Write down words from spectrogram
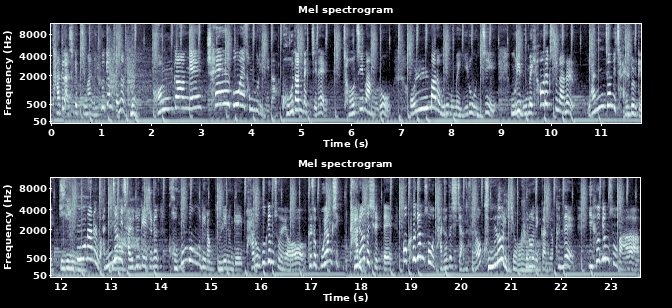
다들 아시겠지만 이 흑염소는 네. 건강의 최고의 선물입니다. 고단백질에 저지방으로 얼마나 우리 몸에 이로운지 우리 몸의 혈액순환을 완전히 잘 돌게 순환을 완전히 야. 잘 돌게 해주는 검은 보물이라고 불리는 게 바로 흑염소예요. 그래서 보양식 다려 드실 때 꼭 흑염소 다려 드시지 않으세요? 국룰이죠 그러니까요. 근데 이 흑염소가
